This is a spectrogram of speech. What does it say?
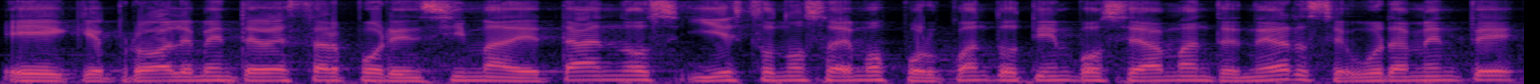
eh, que probablemente va a estar por encima de Thanos y esto no sabemos por cuánto tiempo se va a mantener. Seguramente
